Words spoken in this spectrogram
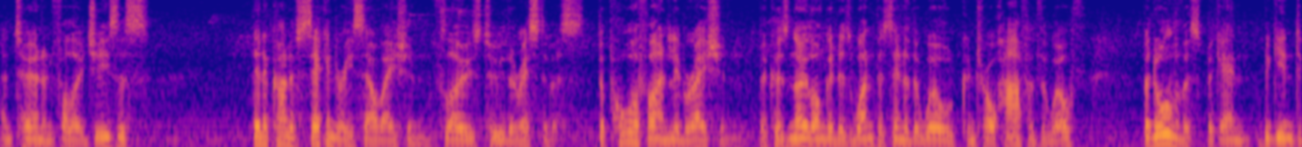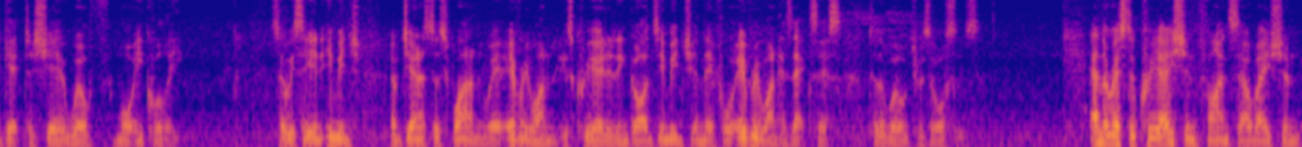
and turn and follow Jesus, then a kind of secondary salvation flows to the rest of us. The poor find liberation because no longer does 1% of the world control half of the wealth, but all of us began, begin to get to share wealth more equally. So we see an image of Genesis 1 where everyone is created in God's image and therefore everyone has access to the world's resources. And the rest of creation finds salvation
